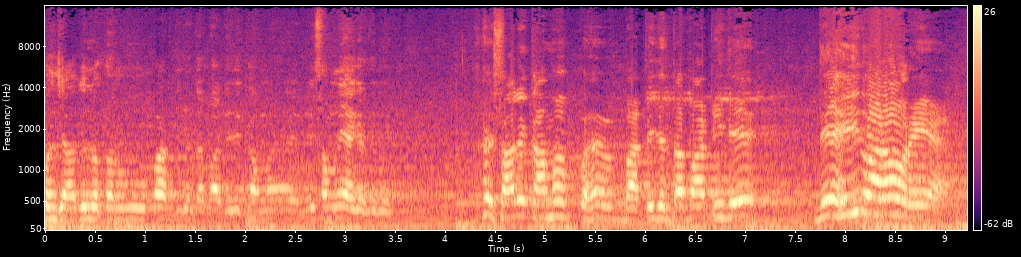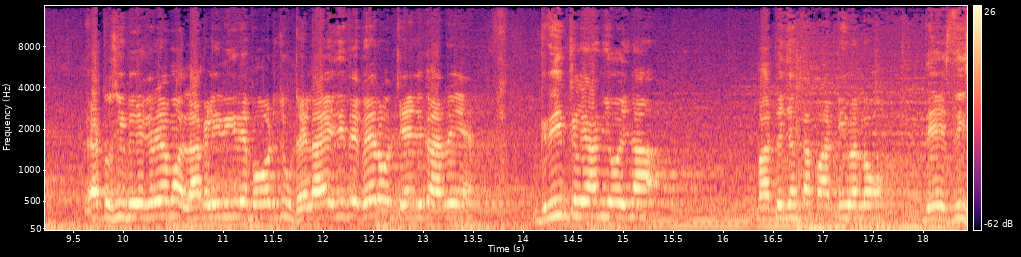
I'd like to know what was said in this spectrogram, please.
ਪੰਜਾਬ ਦੇ ਲੋਕਾਂ ਨੂੰ ਭਾਰਤੀ ਜਨਤਾ ਪਾਰਟੀ ਦੇ ਕੰਮ ਨਹੀਂ ਸਾਹਮਣੇ ਆਇਆ ਕਰਦੇ ਕੋਈ? ਸਾਰੇ ਕੰਮ ਭਾਰਤੀ ਜਨਤਾ ਪਾਰਟੀ ਦੇ ਦੇ ਹੀ ਦੁਆਰਾ ਹੋ ਰਹੇ ਆ। ਇਹ ਤੁਸੀਂ ਵੇਖ ਰਹੇ ਹੋ ਮੁਹੱਲਾ ਕਲੀਨਿਕ ਦੇ ਬੋਰਡ ਝੂਠੇ ਲਾਏ ਸੀ ਤੇ ਫਿਰ ਉਹ ਚੇਂਜ ਕਰ ਰਹੇ ਆ। ਗਰੀਬ ਕਲਿਆਣ ਯੋਜਨਾ ਭਾਰਤੀ ਜਨਤਾ ਪਾਰਟੀ ਵੱਲੋਂ ਦੇਸ਼ ਦੀ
